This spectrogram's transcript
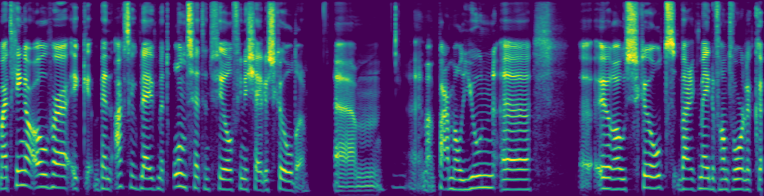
Maar het ging erover, ik ben achtergebleven met ontzettend veel financiële schulden. Um, een paar miljoen uh, euro schuld waar ik mede verantwoordelijk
